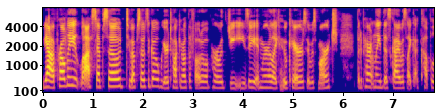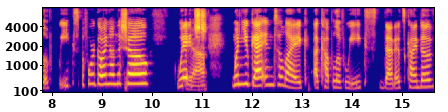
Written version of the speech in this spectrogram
Yeah, probably last episode, two episodes ago, we were talking about the photo of her with G-Eazy, and we were like, who cares? It was March. But apparently, this guy was like a couple of weeks before going on the show, which. Yeah. When you get into like a couple of weeks, then it's kind of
